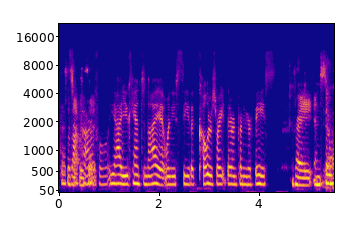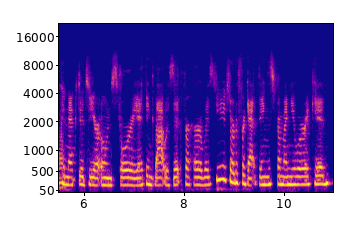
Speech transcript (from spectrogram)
That's So so, that it. powerful. Yeah, you can't deny it when you see the colors right there in front of your face. Right and so Yeah. connected to your own story i think that was it for her was you sort of forget things from when you were a kid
